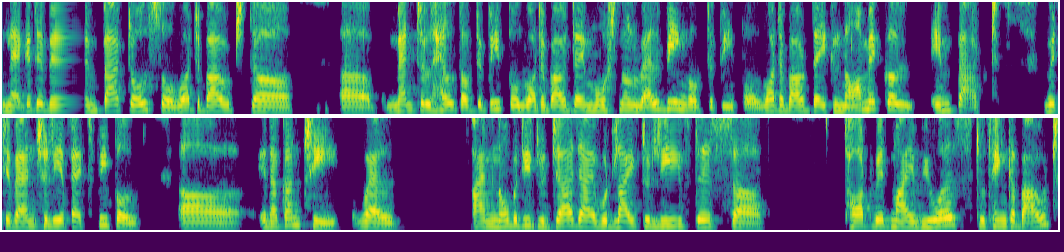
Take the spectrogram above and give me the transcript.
negative impact also. What about the uh, mental health of the people? What about the emotional well being of the people? What about the economical impact, which eventually affects people in a country? Well, I'm nobody to judge. I would like to leave this uh, thought with my viewers to think about.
